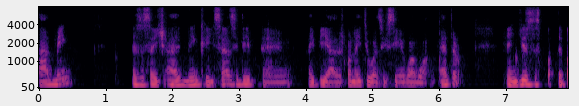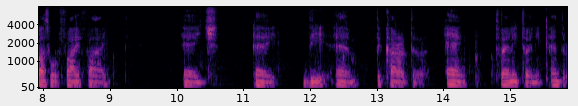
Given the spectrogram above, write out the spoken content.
admin, SSH admin key sensitive and IP address 192.168.1.1, enter and use the password 55 H A D M the character and 2020 enter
